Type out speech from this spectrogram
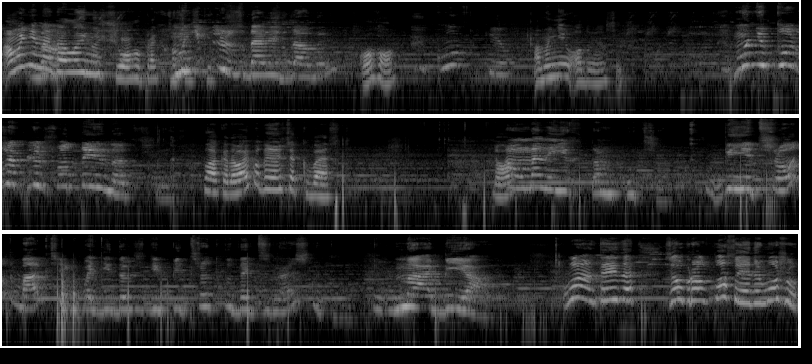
А мені не дали нічого А мені практично. плюс 9 дали. Кого? Кубків. А мені 11. Мені теж плюс 11. Лака, давай подивимося квест. А у мене їх там куча. 500 Максик по дідовськи 500 кудись знаєш на кого? На біа. Ладно, ти за, обрав класу, я не можу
